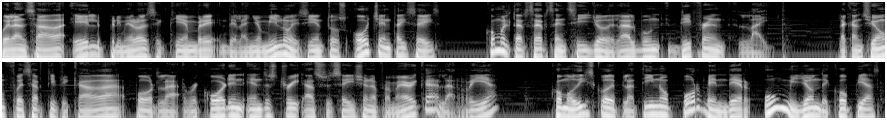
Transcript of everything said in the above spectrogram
Fue lanzada el 1 de septiembre del año 1986 como el tercer sencillo del álbum Different Light. La canción fue certificada por la Recording Industry Association of America, la RIA, como disco de platino por vender un millón de copias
